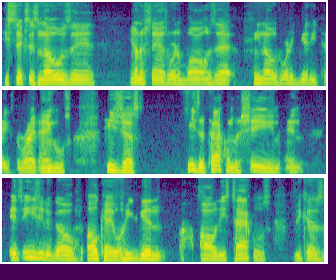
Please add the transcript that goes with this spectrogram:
He sticks his nose in. He understands where the ball is at. He knows where to get. He takes the right angles. He's just he's a tackle machine, and it's easy to go, okay, well, he's getting all these tackles because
